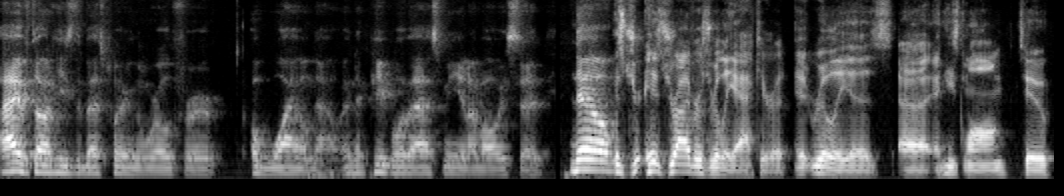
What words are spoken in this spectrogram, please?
I have thought he's the best player in the world for a while now, and then people have asked me, and I've always said, "No, His his driver's really accurate. It really is, uh, and he's long too.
